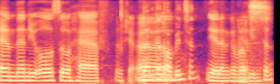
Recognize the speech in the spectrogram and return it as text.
and then you also have Duncan uh, Robinson? Ya Duncan Yes. Robinson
